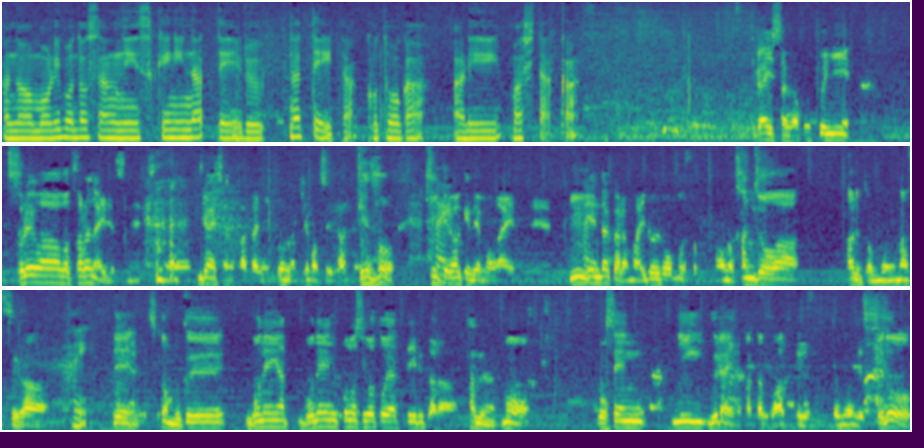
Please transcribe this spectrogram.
あの森本さんに好きになっているなっていたことがありましたか？依頼者が僕にそれは分からないですね。その依頼者の方にどんな気持ちかっていうのを聞いてるわけでもないので、人間だからまあいろいろ思うとあの感情はあると思いますがはい。でしかも僕5年や5年この仕事をやっているから多分もう5,000人ぐらいの方と会ってると思うんですけど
